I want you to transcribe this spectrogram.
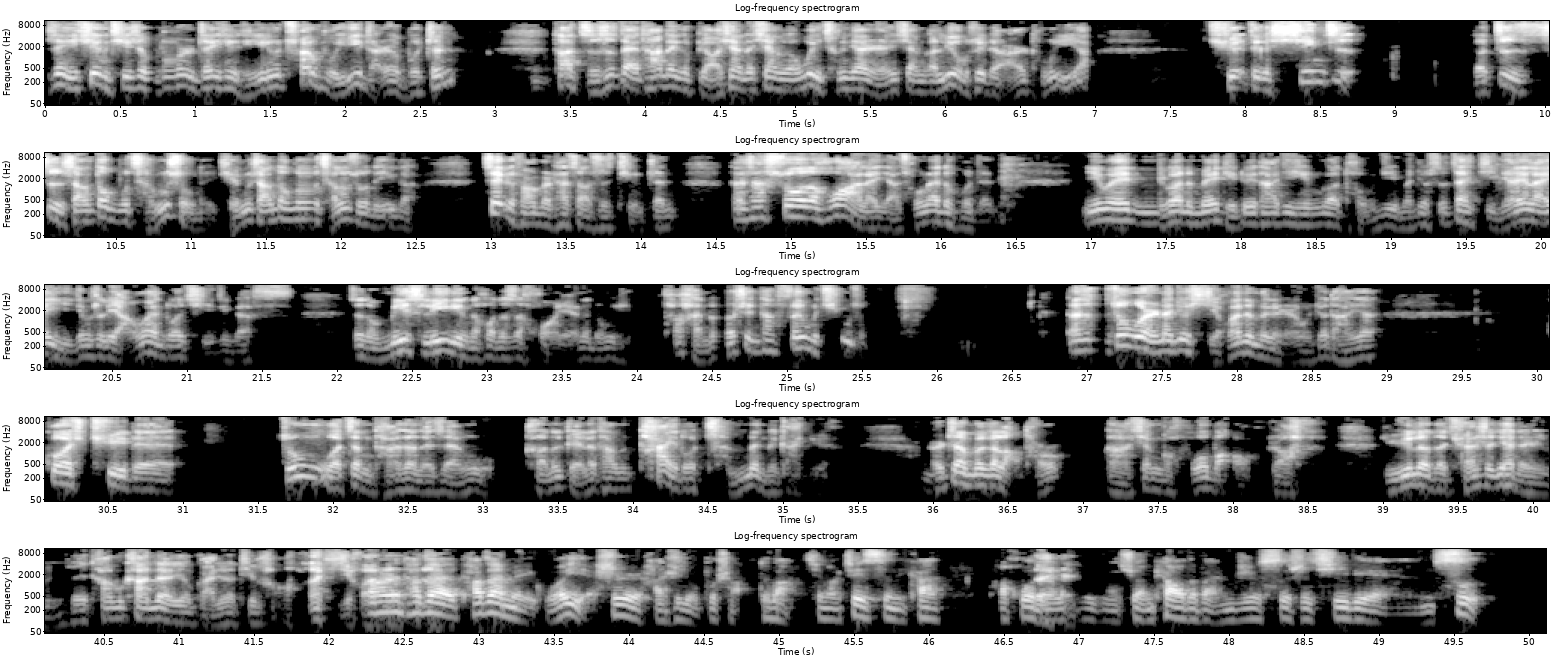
任性其实不是真性情，因为川普一点也不真，他只是在他这个表现的像个未成年人，像个六岁的儿童一样，缺这个心智和智智商都不成熟的，情商都不成熟的一个这个方面，他倒是挺真，但是他说的话来讲，从来都不真。因为美国的媒体对他进行过统计嘛，就是在几年来已经是两万多起这个这种 misleading 的或者是谎言的东西，他很多事情他分不清楚。但是中国人呢就喜欢这么个人，我觉得好像过去的中国政坛上的人物可能给了他们太多沉闷的感觉，而这么个老头啊，像个活宝是吧？娱乐的全世界的人民，所以他们看这就感觉挺好，喜欢。当然他在他在美国也是还是有不少，对吧？起码这次你看。他获得了这个选票的百分之四十七点四，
